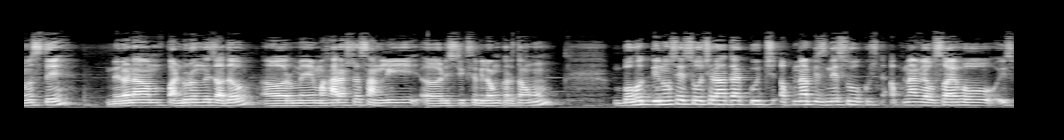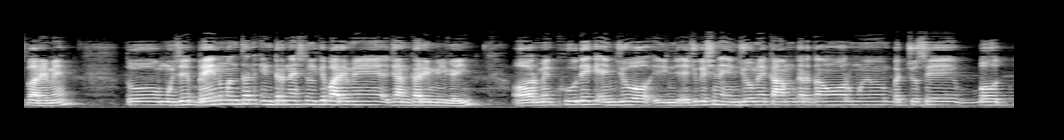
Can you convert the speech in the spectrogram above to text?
नमस्ते, मेरा नाम पांडुरंग जादव और मैं महाराष्ट्र सांगली डिस्ट्रिक्ट से बिलोंग करता हूँ। बहुत दिनों से सोच रहा था कुछ अपना बिज़नेस हो, कुछ अपना व्यवसाय हो इस बारे में। तो मुझे ब्रेन मंथन इंटरनेशनल के बारे में जानकारी मिल गई और मैं खुद एक एनजीओ एजुकेशन एनजीओ में काम करता हूँ और मैं बच्चों से बहुत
